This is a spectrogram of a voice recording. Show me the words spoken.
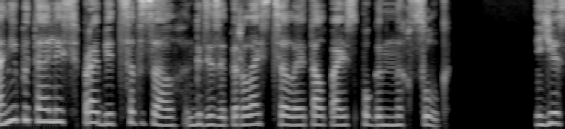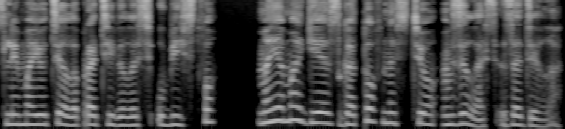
Они пытались пробиться в зал, где заперлась целая толпа испуганных слуг. Если мое тело противилось убийству, моя магия с готовностью взялась за дело.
